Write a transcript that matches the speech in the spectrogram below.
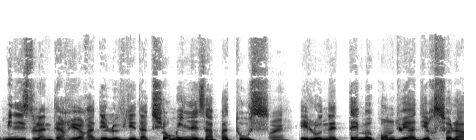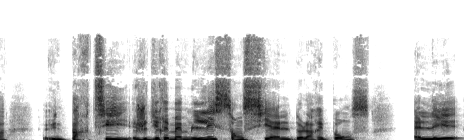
Le ministre de l'Intérieur a des leviers d'action, mais il ne les a pas tous. Et l'honnêteté me conduit à dire cela. Une partie, je dirais même l'essentiel de la réponse, elle est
